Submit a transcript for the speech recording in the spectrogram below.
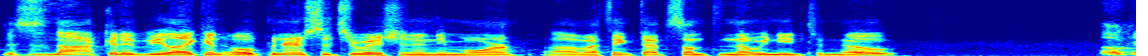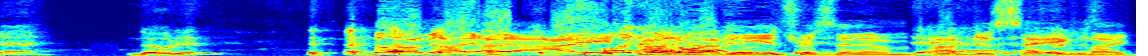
this is not going to be like an opener situation anymore. Um, I think that's something that we need to note. Okay, noted. no, I mean I I I, oh, I, don't have any interest in him. Yeah, I'm just saying like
